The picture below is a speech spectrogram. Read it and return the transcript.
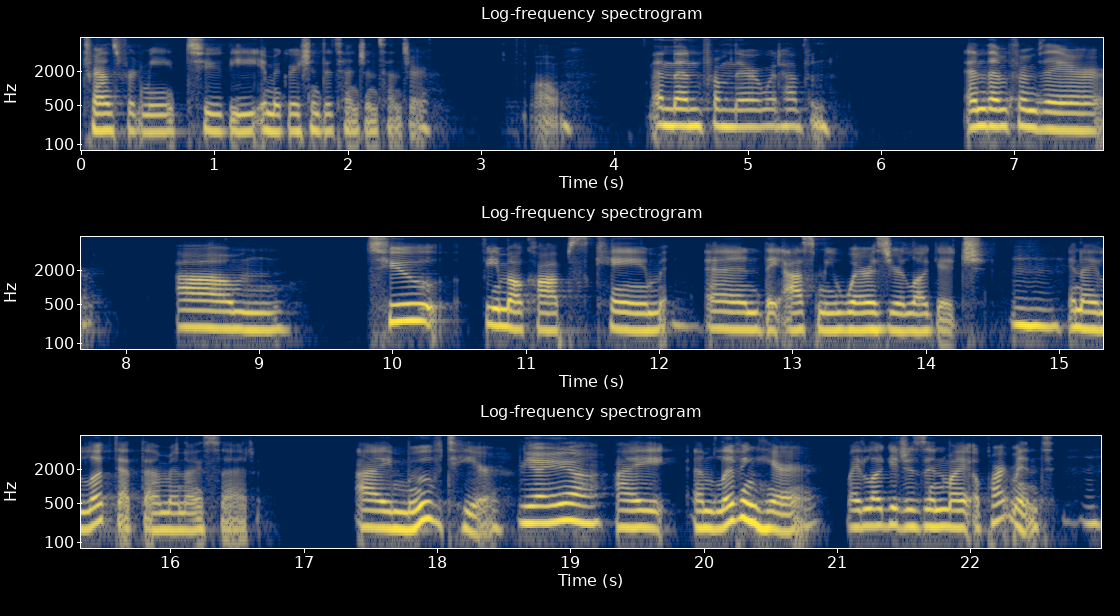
transferred me to the immigration detention center. Wow. And then from there, what happened? And then from there, um, two female cops came and they asked me, Where is your luggage? Mm-hmm. And I looked at them and I said, I moved here. Yeah, yeah. I am living here. My luggage is in my apartment Mhm.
